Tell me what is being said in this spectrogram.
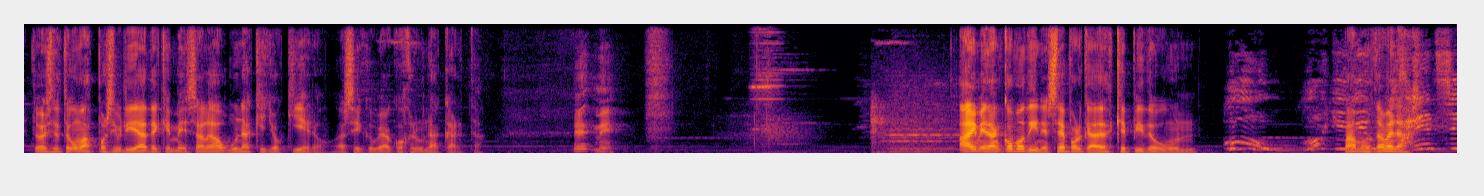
Entonces yo tengo más posibilidad de que me salga una que yo quiero. Así que voy a coger una carta. Hit me. Ay, me dan comodines, ¿eh? Por cada vez que pido un... Oh, Vamos, you,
